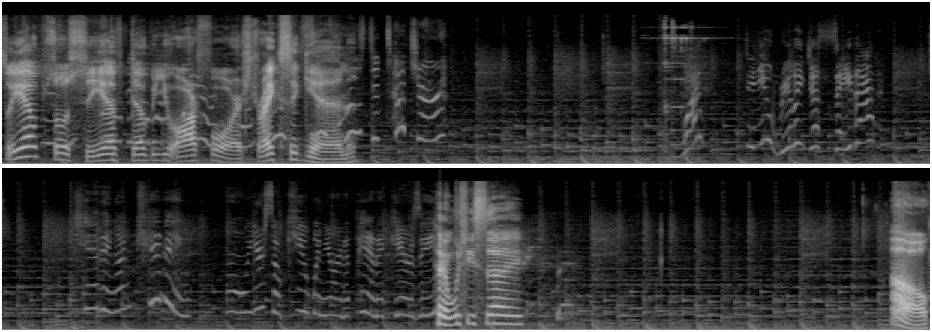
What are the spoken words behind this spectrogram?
So yep, so CFW Arfoire strikes again. Supposed to touch her. What? Did you really just say that? Kidding, I'm kidding. Oh, you're so cute when you're in a panic, Gearsy. And what'd she say? Oh,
